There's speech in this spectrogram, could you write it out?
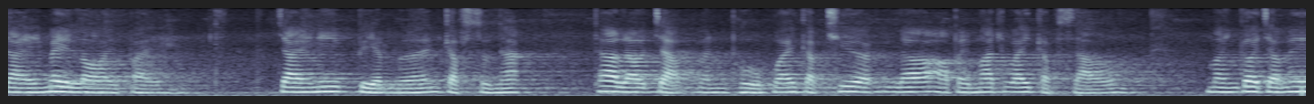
ใจไม่ลอยไป ใจนี่เปรียบเหมือนกับสุนัข ถ้าเราจับมันผูกไว้กับเชือกแล้วเอาไปมัดไว้กับเสา มันก็จะไม่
